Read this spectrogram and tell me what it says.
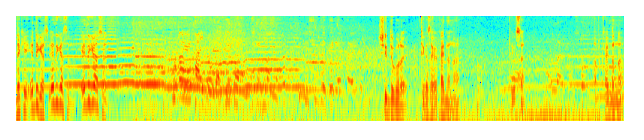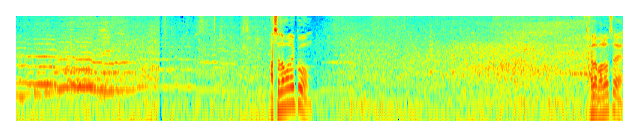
দেখি এদিকে আসেন এদিকে আসেন এদিকে আসেন। সিদ্ধ করে ঠিক আছে না? ঠিক আছে? আর কাইন্দেন না? আসসালামু আলাইকুম। খালা ভালো আছেন?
